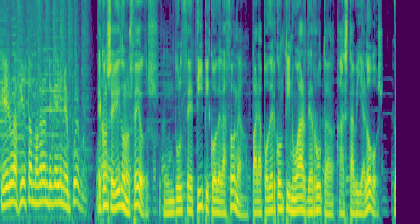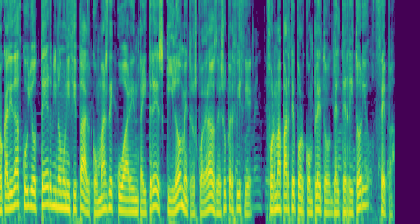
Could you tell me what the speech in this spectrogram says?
que es la fiesta más grande que hay en el pueblo. He conseguido unos feos, un dulce típico de la zona, para poder continuar de ruta hasta Villalobos, localidad cuyo término municipal, con más de 43 kilómetros cuadrados de superficie, forma parte por completo del territorio CEPA.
